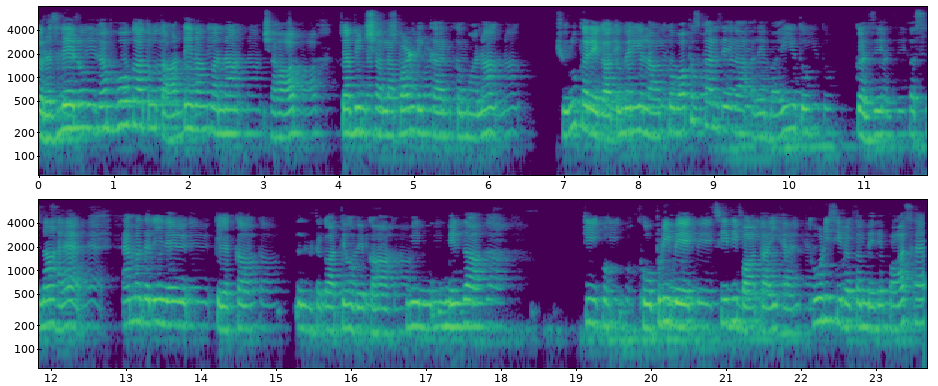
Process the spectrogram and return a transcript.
कर्ज ले लो। जब होगा तो उतार देना, वरना शहाब जब इंशाल्लाह पढ़ लिख कर कमाना शुरू करेगा तो मेरी औलाद को वापस कर देगा। अरे भाई, ये तो कर्जे हंसना है। अहमद अली ने क्लका लगाते हुए कहा मिर्ज़ा की खोपड़ी में सीधी बात आई है। थोड़ी सी रकम मेरे पास है।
